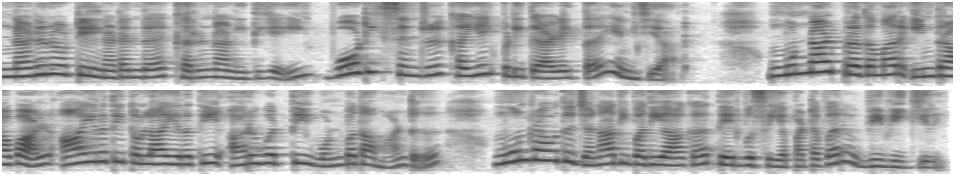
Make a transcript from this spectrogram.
நடுரோட்டில் நடந்த கருணாநிதியை ஓடி சென்று கையை பிடித்து அழைத்த எம்ஜிஆர். முன்னாள் பிரதமர் இந்திராவால் ஆயிரத்தி தொள்ளாயிரத்தி அறுபத்தி ஒன்பதாம் ஆண்டு மூன்றாவது ஜனாதிபதியாக தேர்வு செய்யப்பட்டவர் விவி கிரி.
